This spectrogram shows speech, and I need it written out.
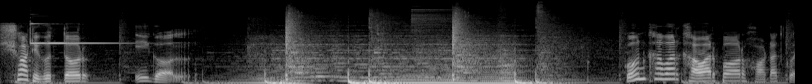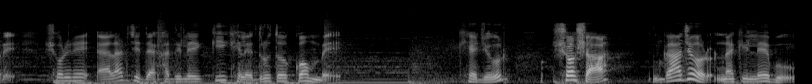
সঠিক উত্তর, ঈগল। কোন খাবার খাওয়ার পর হঠাৎ করে শরীরে অ্যালার্জি দেখা দিলে কি খেলে দ্রুত কমবে? খেজুর, শসা, গাজর নাকি লেবু?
